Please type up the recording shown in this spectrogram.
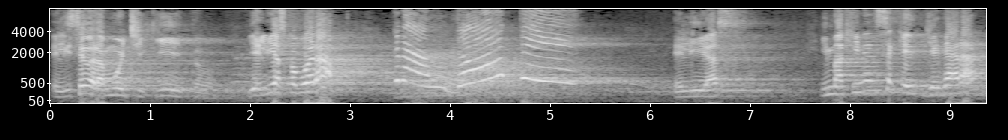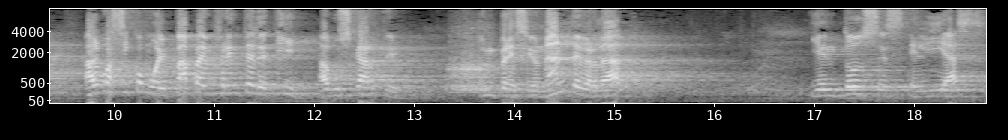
Eliseo era muy chiquito. ¿Y Elías cómo era? ¡Grandote! Elías, imagínense que llegara algo así como el Papa enfrente de ti a buscarte. Impresionante, ¿verdad? Y entonces Elías,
